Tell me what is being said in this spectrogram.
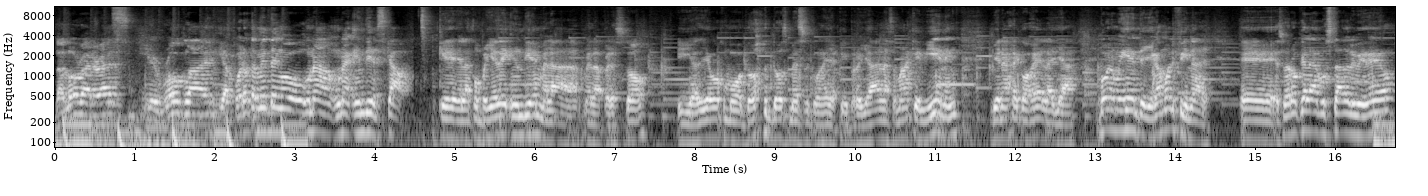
la Lowrider S y el Rogue Glide. Y afuera también tengo una, una Indian Scout que la compañía de Indian me la, me la prestó y ya llevo como dos, meses con ella aquí, pero ya en la semana que vienen viene a recogerla ya. Bueno mi gente, llegamos al final. Eh, espero que les haya gustado el video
